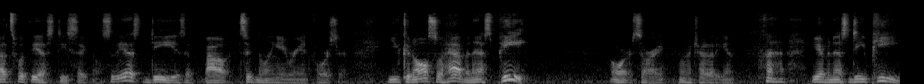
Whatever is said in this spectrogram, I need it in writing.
That's what the SD signals. So the SD is about signaling a reinforcer. You could also have an SP, or sorry, let me try that again. you have an SDP,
